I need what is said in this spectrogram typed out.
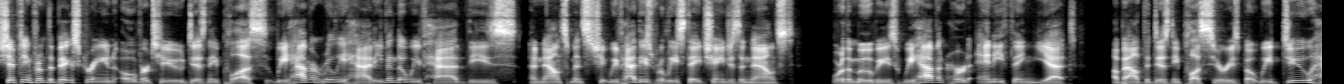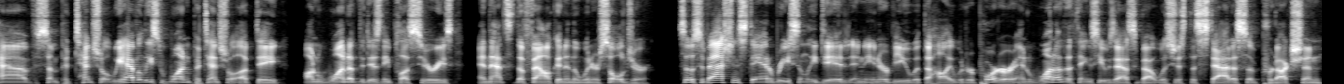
Shifting from the big screen over to Disney Plus, we haven't really had, even though we've had these announcements, we've had these release date changes announced for the movies, we haven't heard anything yet about the Disney Plus series, but we do have some potential. We have at least one potential update on one of the Disney Plus series, and that's The Falcon and the Winter Soldier. So, Sebastian Stan recently did an interview with The Hollywood Reporter, and one of the things he was asked about was just the status of production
